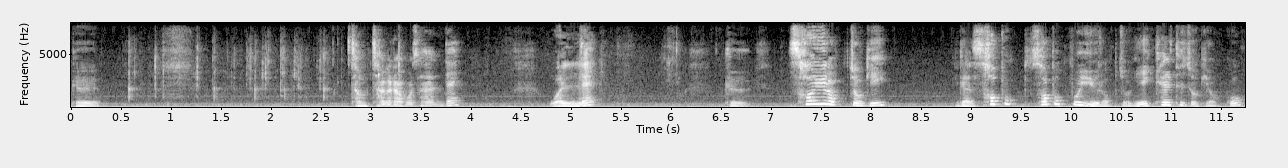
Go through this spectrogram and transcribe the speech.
그 정착을 하고 사는데 원래 그 서유럽 쪽이 그러니까 서북 서북부 유럽 쪽이 켈트족이었고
